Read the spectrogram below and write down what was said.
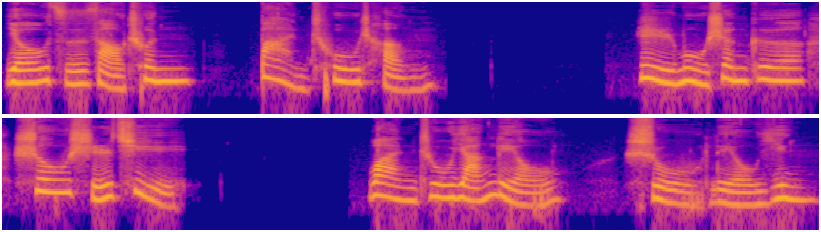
游子早春半出城。日暮笙歌收拾去，万株杨柳数流莺。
